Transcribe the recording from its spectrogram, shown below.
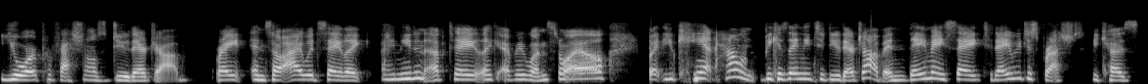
your professionals do their job, right? And so I would say, like, I need an update like every once in a while, but you can't hound because they need to do their job. And they may say, today we just brushed because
